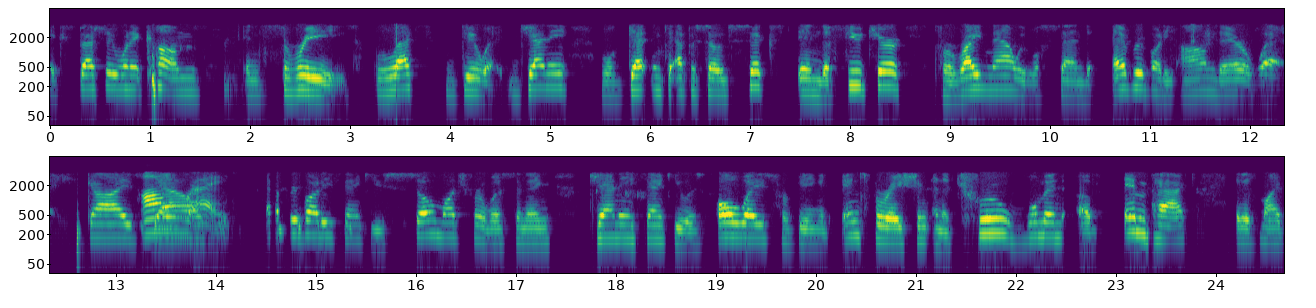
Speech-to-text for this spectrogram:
especially when it comes in threes. Let's do it. Jenny, we'll get into episode six in the future. For right now, we will send everybody on their way. Guys, All gals, right. everybody, thank you so much for listening. Jenny, thank you as always for being an inspiration and a true woman of impact. It is my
